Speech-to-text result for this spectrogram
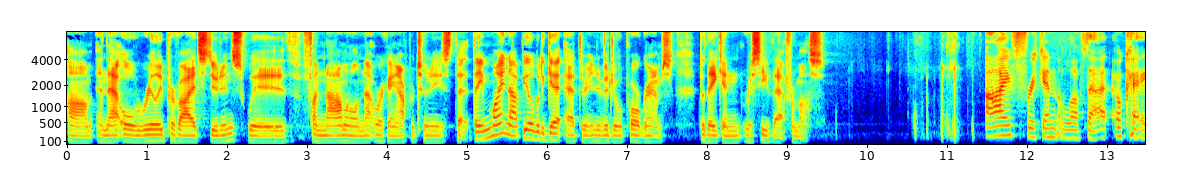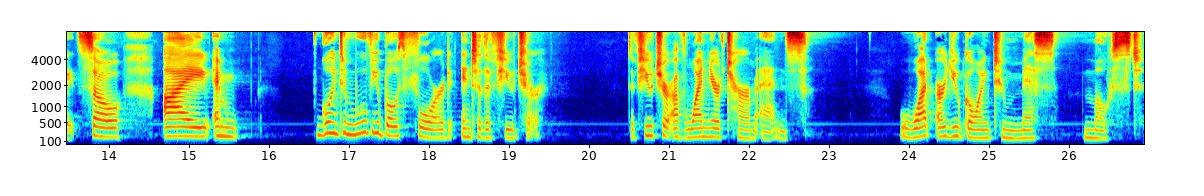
um, and that will really provide students with phenomenal networking opportunities that they might not be able to get at their individual programs, but they can receive that from us. I freaking love that. Okay, so I am going to move you both forward into the future, the future of when your term ends. What are you going to miss most?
